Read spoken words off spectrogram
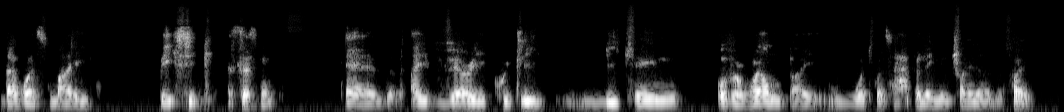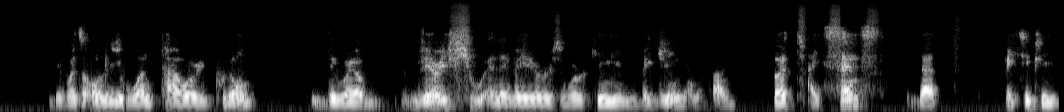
That was my basic assessment. And I very quickly became overwhelmed by what was happening in China at the time. There was only one tower in Pudong. There were very few elevators working in Beijing at the time. But I sensed that basically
